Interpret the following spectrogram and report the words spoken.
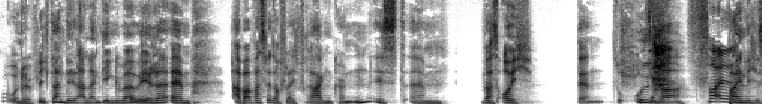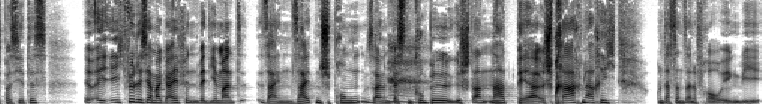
unhöflich dann den anderen gegenüber wäre. Ähm, aber was wir doch vielleicht fragen könnten, ist, ähm, was euch denn so ultra Ja. Peinliches passiert ist. Ich würde es ja mal geil finden, wenn jemand seinen Seitensprung seinem besten Kumpel gestanden hat per Sprachnachricht und das dann seine Frau irgendwie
